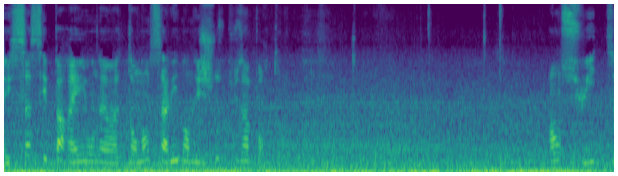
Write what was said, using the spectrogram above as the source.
et ça c'est pareil, on a tendance à aller dans des choses plus importantes. Ensuite,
